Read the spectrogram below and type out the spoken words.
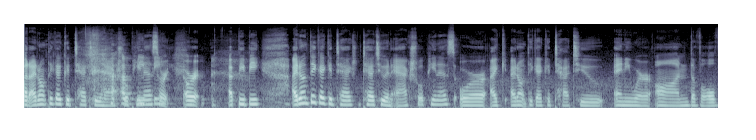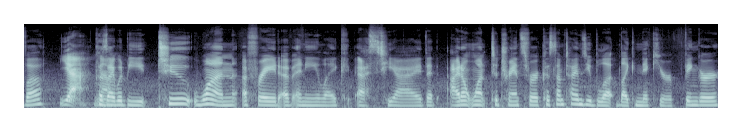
But I don't think I could tattoo an actual penis or or a peepee. I don't think I could ta- tattoo an actual penis or I, I don't think I could tattoo anywhere on the vulva yeah. because no. I would be too one afraid of any like STI that I don't want to transfer because sometimes you blood like nick your finger.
